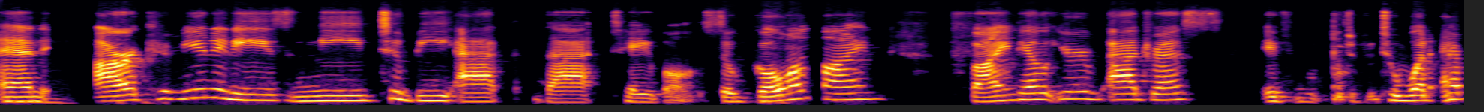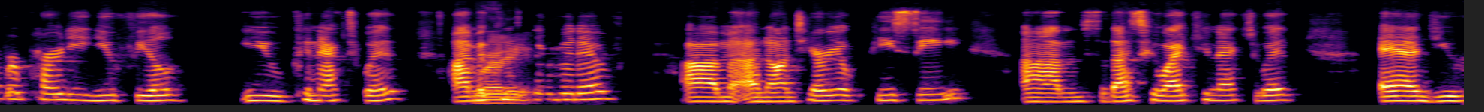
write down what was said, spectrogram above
And mm. our communities need to be at that table. So go online, find out your address if to, to whatever party you feel you connect with. I'm a Right. conservative, um, an Ontario PC, um, so that's who I connect with. And you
